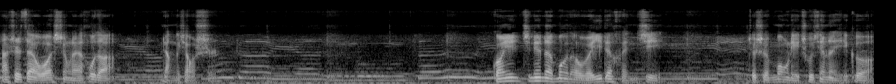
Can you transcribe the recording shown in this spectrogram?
那是在我醒来后的两个小时。关于今天的梦的唯一的痕迹，就是梦里出现了一个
